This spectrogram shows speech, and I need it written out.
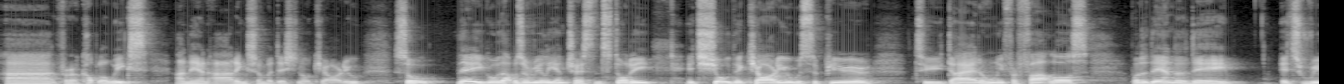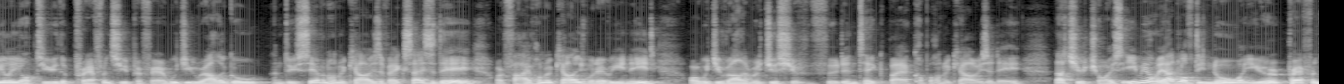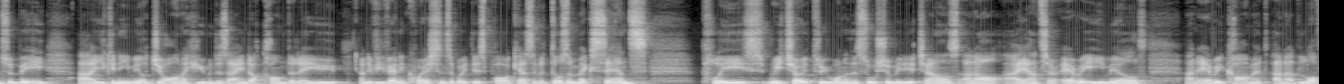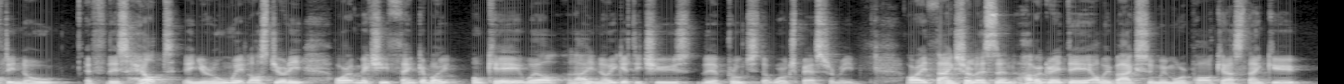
uh, for a couple of weeks and then adding some additional cardio. So there you go. That was a really interesting study. It showed that cardio was superior to diet only for fat loss. But at the end of the day, it's really up to you the preference you prefer. Would you rather go and do 700 calories of exercise a day or 500 calories, whatever you need? Or would you rather reduce your food intake by a couple hundred calories a day? That's your choice. Email me. I'd love to know what your preference would be. Uh, you can email john at humandesign.com.au. And if you have any questions about this podcast, if it doesn't make sense, please reach out through one of the social media channels and I'll I answer every email and every comment and I'd love to know if this helped in your own weight loss journey or it makes you think about okay well I now you get to choose the approach that works best for me. All right thanks for listening. Have a great day. I'll be back soon with more podcasts. Thank you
